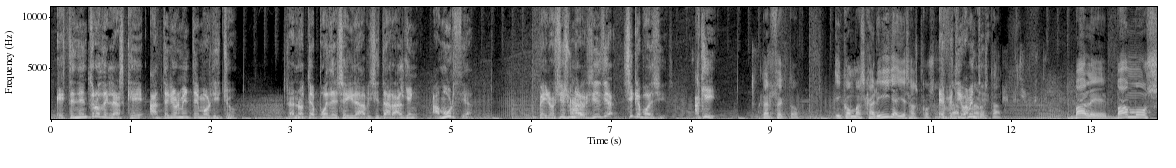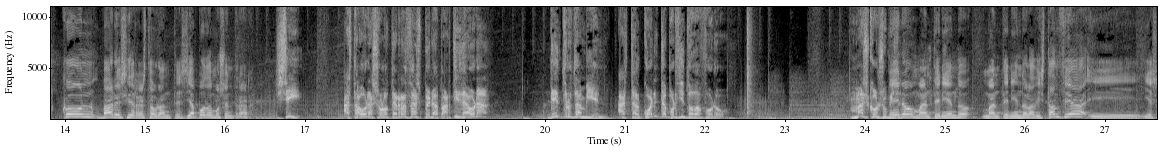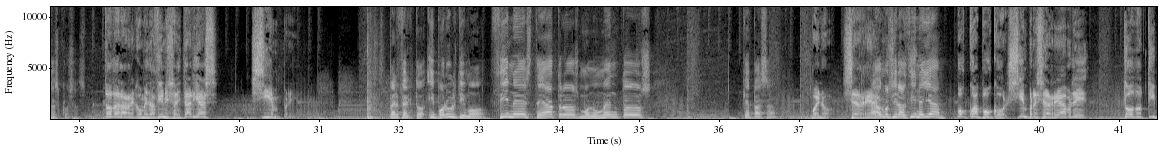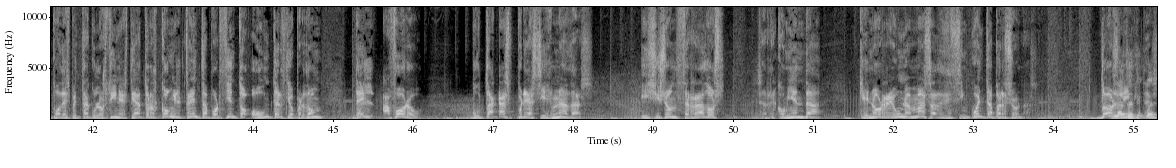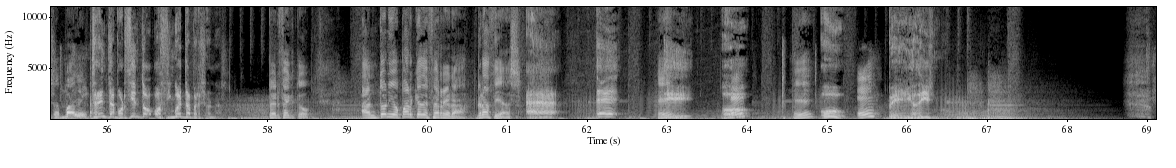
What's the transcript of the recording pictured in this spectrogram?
estén dentro de las que anteriormente hemos dicho. O sea, no te puedes ir a visitar a alguien a Murcia. Pero si es una residencia, sí que puedes ir. Aquí. Perfecto. Y con mascarilla y esas cosas. claro, Efectivamente. claro está. Vale, vamos con bares y restaurantes. Ya podemos entrar. Sí. Hasta ahora solo terrazas, pero a partir de ahora, dentro también. Hasta el 40% de aforo. Más consumismo. Pero manteniendo, manteniendo la distancia y, y esas cosas. Todas las recomendaciones sanitarias, siempre. Perfecto. Y por último, cines, teatros, monumentos. ¿Qué pasa? Bueno, se reabre. ¿Podemos ir al cine ya? Poco a poco, siempre se reabre todo tipo de espectáculos, cines, teatros con el 30% o un tercio, perdón, del aforo. Butacas preasignadas. Y si son cerrados, se recomienda que no reúnan más a de 50 personas. Dos Más de límites. 50, vale. 30% o 50 personas. Perfecto. Antonio Parque de Ferrera, gracias. Ah, E, ¿Eh? I, O, ¿Eh? ¿Eh? U. ¿eh? Periodismo.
